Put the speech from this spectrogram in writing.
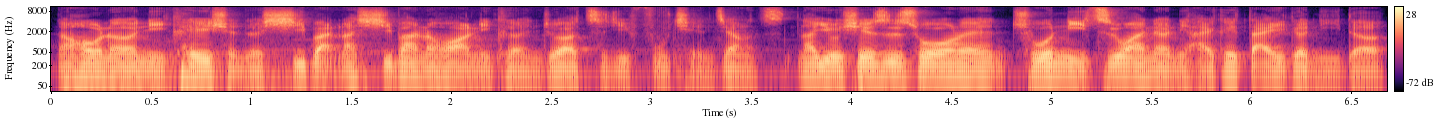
然后呢，你可以选择西办，那西办的话，你可能就要自己付钱这样子。那有些是说呢，除了你之外呢，你还可以带一个你的。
